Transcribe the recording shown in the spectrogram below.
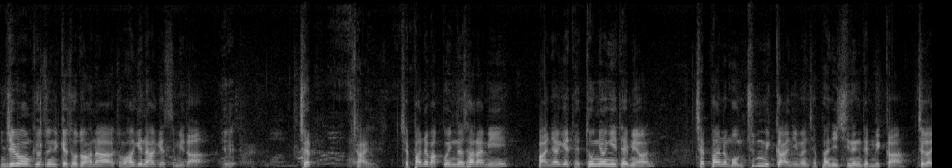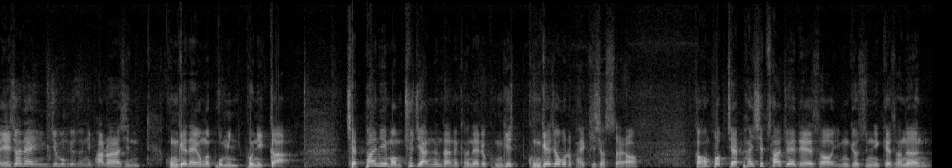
임지범 교수님께 저도 하나 좀 확인을 하겠습니다. 예. 재, 자, 재판을 받고 있는 사람이 만약에 대통령이 되면 재판은 멈춥니까 아니면 재판이 진행됩니까? 제가 예전에 임지봉 교수님 발언하신 공개 내용을 보미, 보니까 재판이 멈추지 않는다는 견해를 공개, 공개적으로 밝히셨어요. 그러니까 헌법 제 84조에 대해서 임 교수님께서는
